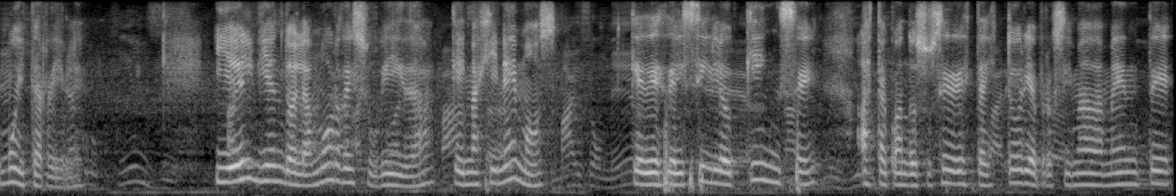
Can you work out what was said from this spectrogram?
muy terrible. Y él viendo el amor de su vida, que imaginemos que desde el siglo XV hasta cuando sucede esta historia, aproximadamente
